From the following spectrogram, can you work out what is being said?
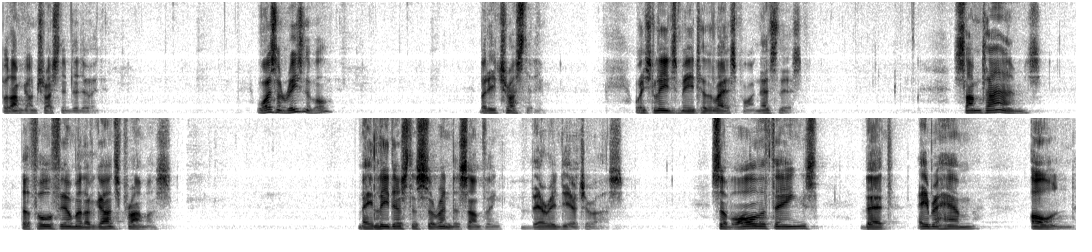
but I'm going to trust Him to do it. Wasn't reasonable, but he trusted Him. Which leads me to the last point, that's this. Sometimes the fulfillment of God's promise may lead us to surrender something very dear to us. So, of all the things that Abraham owned,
